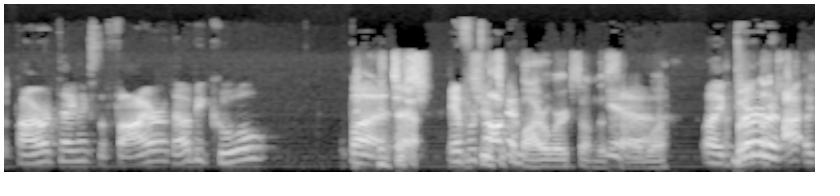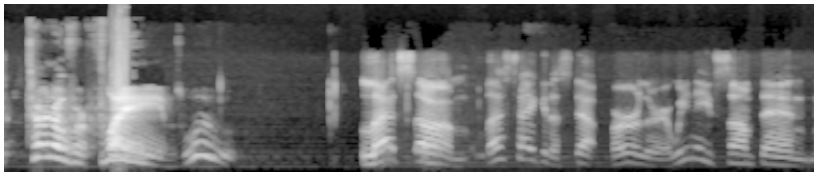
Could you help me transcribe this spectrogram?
the pyrotechnics, the fire. That would be cool. But Just if we're talking fireworks on the Yeah. sideline. like turn look, I- like turn over flames, woo. Let's um let's take it a step further. We need something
